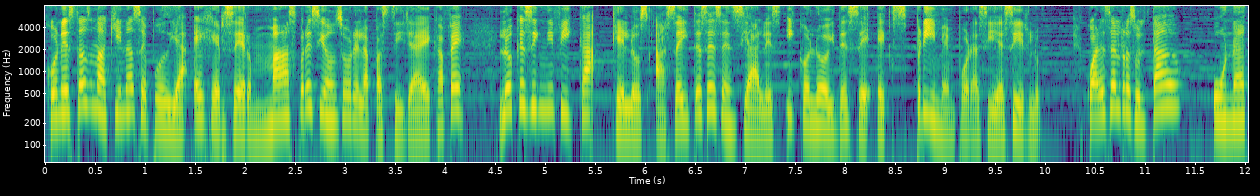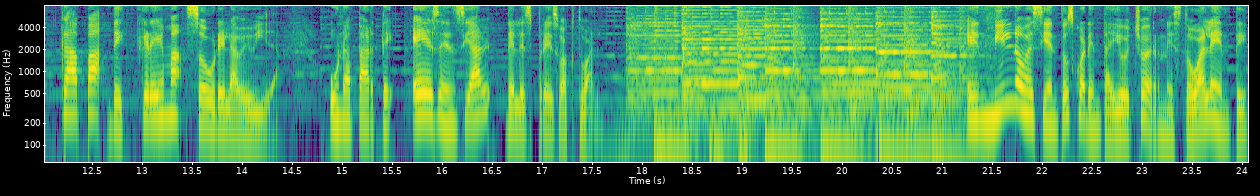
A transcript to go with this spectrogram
con estas máquinas se podía ejercer más presión sobre la pastilla de café, lo que significa que los aceites esenciales y coloides se exprimen, por así decirlo. ¿Cuál es el resultado? Una capa de crema sobre la bebida, una parte esencial del espresso actual. En 1948 Ernesto Valente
